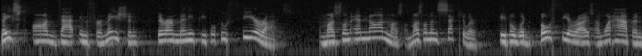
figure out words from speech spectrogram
based on that information, there are many people who theorize, Muslim and non Muslim, Muslim and secular people would both theorize on what happened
